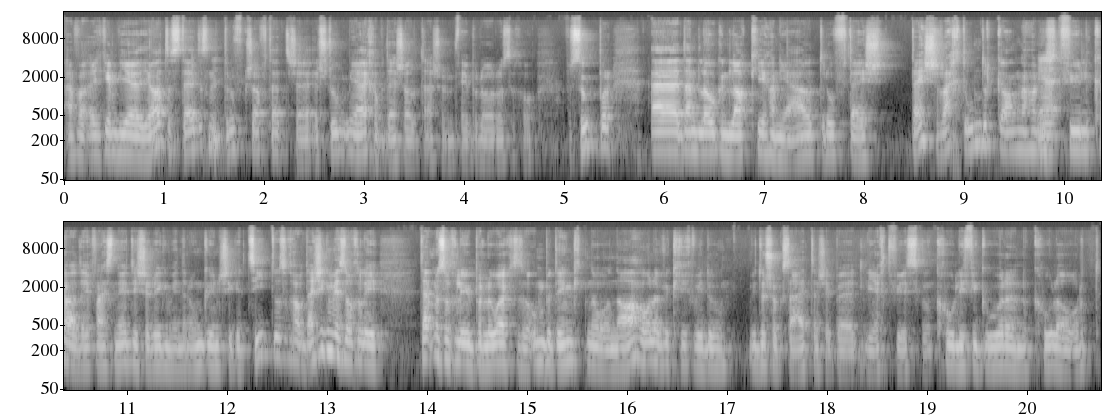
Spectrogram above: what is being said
Einfach irgendwie, ja, dass der das nicht drauf geschafft hat, ist, erstaunt mich eigentlich, aber der ist halt auch schon im Februar rausgekommen. Aber super. Äh, dann Logan Lucky habe ich auch drauf. Der ist, der ist recht untergegangen, habe ich Ja. das Gefühl gehabt. Ich weiß nicht, ist er irgendwie in einer ungünstigen Zeit rausgekommen. Aber der ist irgendwie so ein bisschen, da hat man so ein bisschen überlegt, also unbedingt noch nachholen, wirklich, wie du, wie du schon gesagt hast, eben leichtfüßig und coole Figuren und cooler Ort.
